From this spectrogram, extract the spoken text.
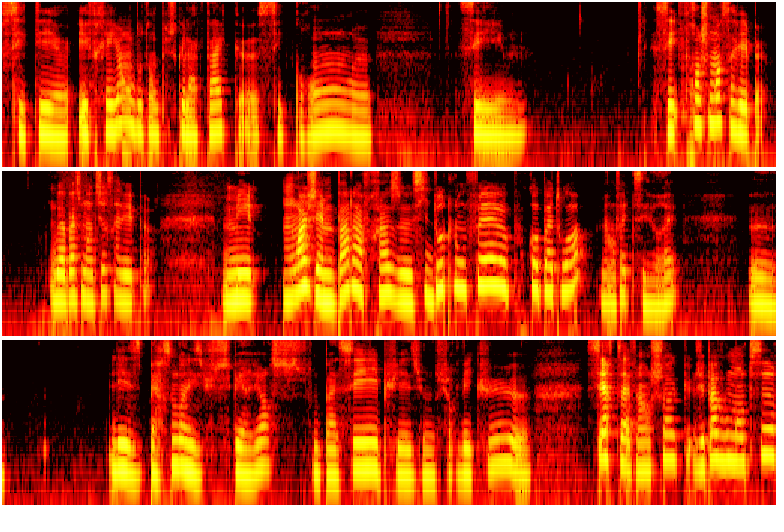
c'était euh, effrayant, d'autant plus que la fac, euh, c'est grand, euh, c'est... c'est... Franchement, ça fait peur. On va pas se mentir, ça fait peur. Mais moi, j'aime pas la phrase si d'autres l'ont fait, pourquoi pas toi? Mais en fait, c'est vrai. les personnes dans les études supérieures sont passées et puis elles y ont survécu. certes, ça fait un choc. Je vais pas vous mentir,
